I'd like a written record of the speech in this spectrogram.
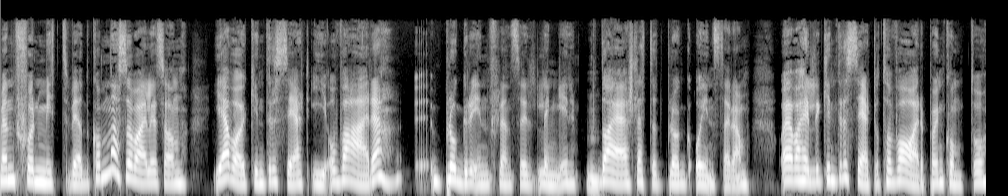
Men for mitt vedkommende så var jeg litt sånn Jeg var jo ikke interessert i å være eh, blogger og influenser lenger. Mm. Da jeg slettet blogg og Instagram. Og jeg var heller ikke interessert i å ta vare på en konto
